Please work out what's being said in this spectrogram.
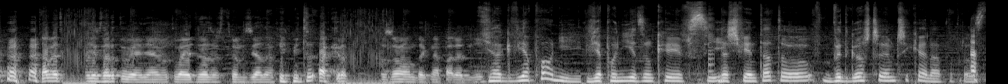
Nawet k***a, nie żartuję, nie? Bo to była jedyna rzecz, którą zjadłem i mi to akurat żołądek na parę dni. Jak w Japonii. W Japonii jedzą KFC na święta, to w Bydgoszczy M chickena po prostu.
